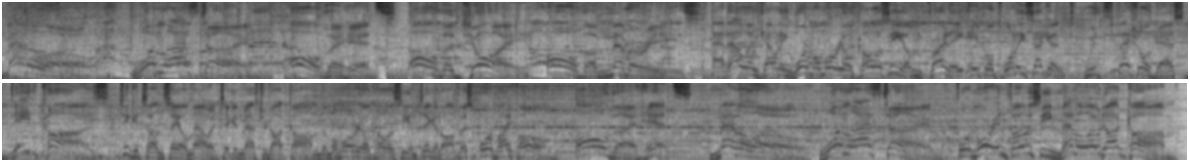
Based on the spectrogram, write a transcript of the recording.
Manilow. One last time. All the hits, all the joy, all the memories. At Allen County War Memorial Coliseum, Friday, April 22nd, with special guest Dave Koz. Tickets on sale now at Ticketmaster.com, the Memorial Coliseum ticket office, or by phone. All the hits. Manilow. One last time. For more info, see Manilow.com.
